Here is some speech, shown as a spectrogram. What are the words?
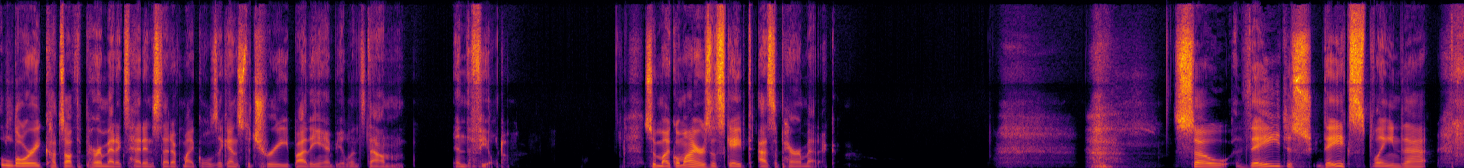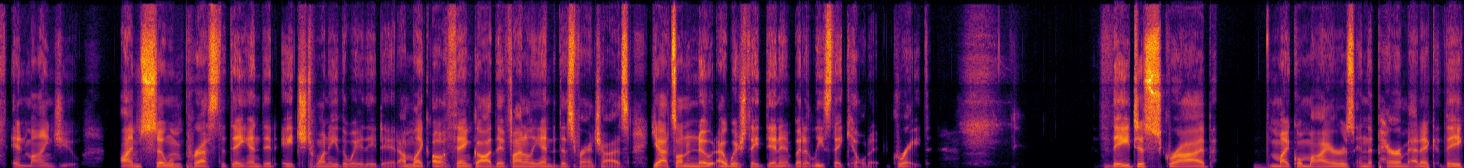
Laurie cuts off the paramedic's head instead of Michael's against a tree by the ambulance down in the field. So Michael Myers escaped as a paramedic. So they just they explained that, and mind you, I'm so impressed that they ended H20 the way they did. I'm like, oh, thank God they finally ended this franchise. Yeah, it's on a note. I wish they didn't, but at least they killed it. Great. They describe Michael Myers and the paramedic, they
